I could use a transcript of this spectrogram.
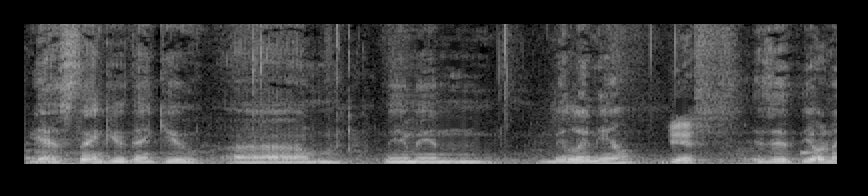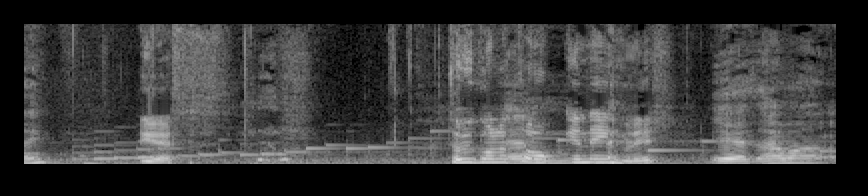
Yes, thank you, thank you. Um, name in Millennial, Yes. is it your name? Yes. So we're gonna And- talk in English. Yes, I'm uh,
